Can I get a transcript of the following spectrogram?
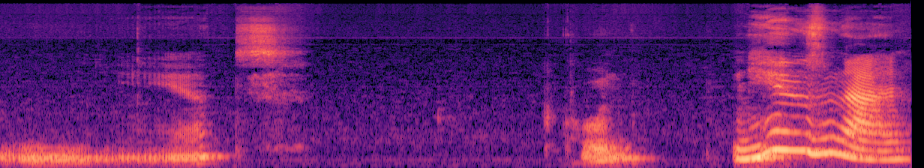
Нет. Не знаю.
